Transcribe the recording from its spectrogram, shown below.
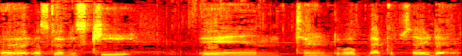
Alright, let's grab this key and turn the world back upside down.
